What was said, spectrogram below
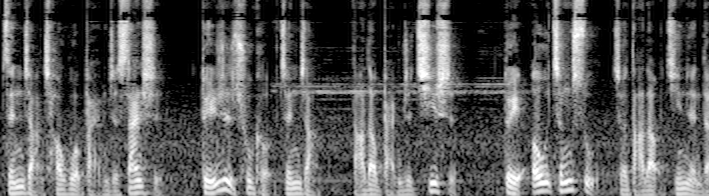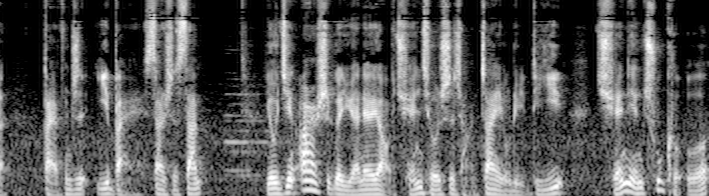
增长超过30%，对日出口增长。达到百分之七十，对欧增速则达到惊人的百分之一百三十三，有近二十个原料药全球市场占有率第一，全年出口额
